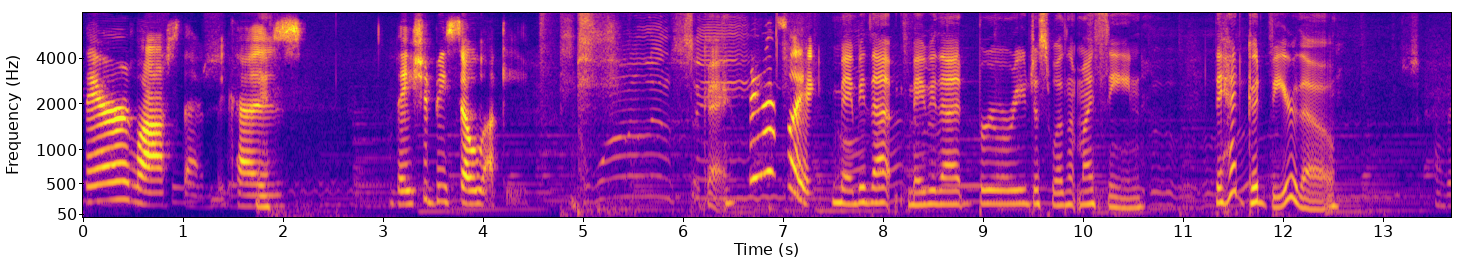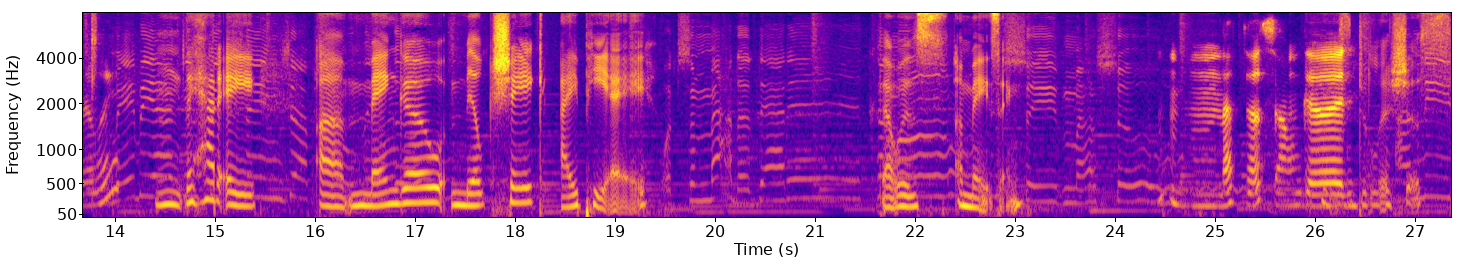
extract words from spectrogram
They're lost then because they should be so lucky. it's okay. Seriously. Maybe that maybe that brewery just wasn't my scene. They had good beer though. Really? Mm, they had a uh, mango milkshake IPA. That was amazing. Mm, that does sound It's good. delicious.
